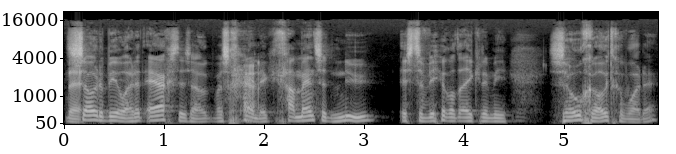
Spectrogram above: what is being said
nee. Zo debiel. En het ergste is ook, waarschijnlijk gaan mensen het nu, is de wereldeconomie zo groot geworden,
